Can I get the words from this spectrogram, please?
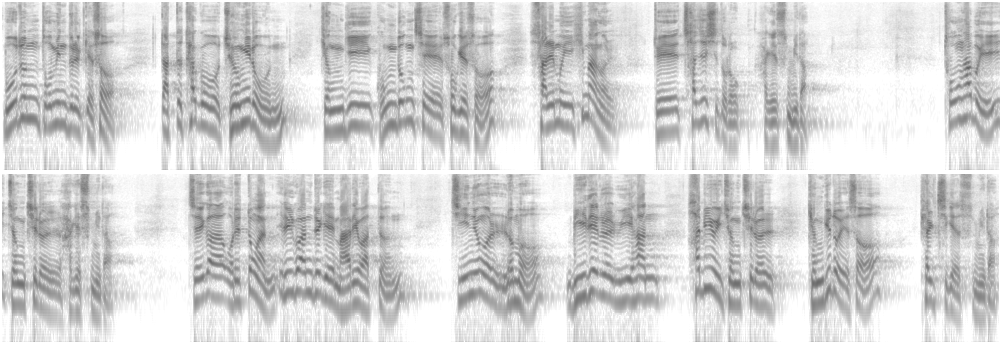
모든 도민들께서 따뜻하고 정의로운 경기 공동체 속에서 삶의 희망을 되찾으시도록 하겠습니다. 통합의 정치를 하겠습니다. 제가 오랫동안 일관되게 말해왔던 진영을 넘어 미래를 위한 합의의 정치를 경기도에서 펼치겠습니다.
